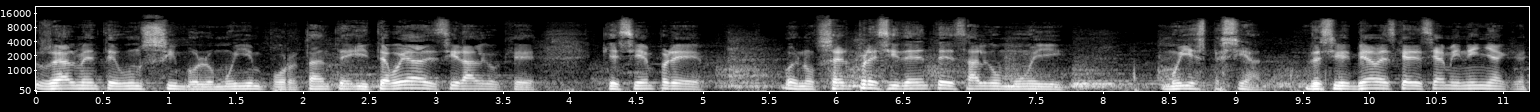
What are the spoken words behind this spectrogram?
realmente un símbolo muy importante y te voy a decir algo que, que siempre, bueno, ser presidente es algo muy, muy especial. Decir, ya ves que decía mi niña que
